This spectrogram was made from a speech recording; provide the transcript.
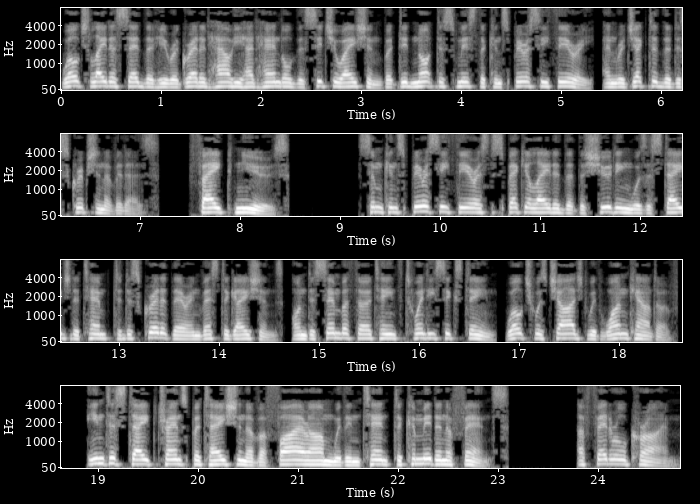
Welch later said that he regretted how he had handled the situation but did not dismiss the conspiracy theory, and rejected the description of it as fake news. Some conspiracy theorists speculated that the shooting was a staged attempt to discredit their investigations. On December 13, 2016, Welch was charged with one count of interstate transportation of a firearm with intent to commit an offense, a federal crime.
